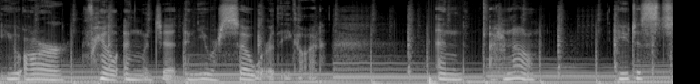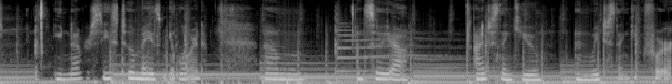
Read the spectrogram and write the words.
you are real and legit, and you are so worthy, God. And I don't know, you just, you never cease to amaze me, Lord. Um, and so, yeah, I just thank you, and we just thank you for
